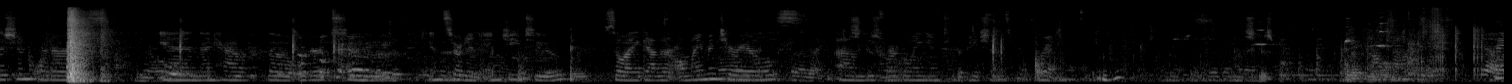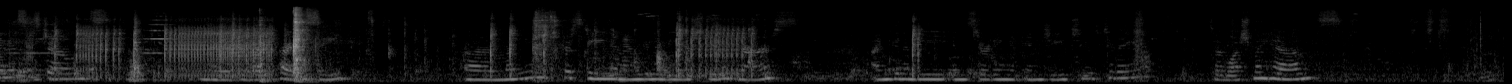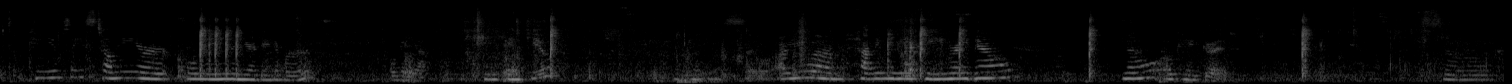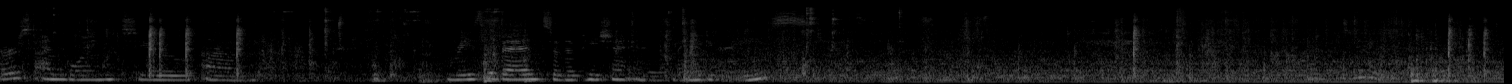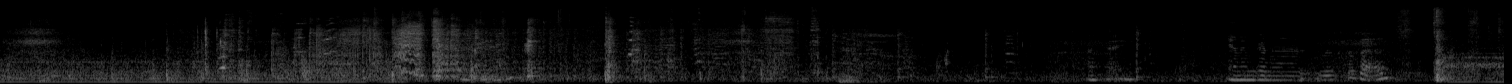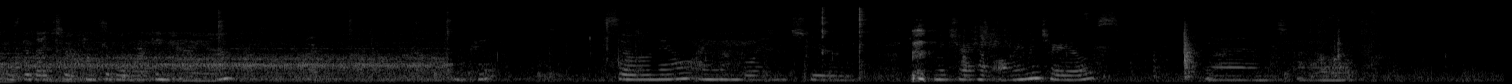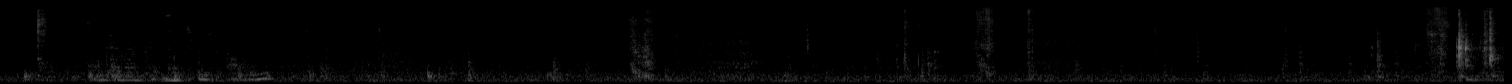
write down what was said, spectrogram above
physician orders, and I have the order to insert an NG tube. So I gather all my materials um, before going into the patient's room. Excuse me. Hi, Mrs. Jones. I'm gonna provide privacy. Um, my name is Christine, and I'm gonna be your student nurse. I'm gonna be inserting an NG tube today, so I wash my hands. Can you please tell me your full name and your date of birth? Okay, yeah. Okay, thank you. Okay, so are you um having any pain right now? No? Okay, good. So first I'm going to um raise the bed so the patient is ninety degrees. Okay. And I'm gonna lift the bed. Raise the bed to a comfortable working area. Okay. So now I am going to make sure I have all my materials and um, I'm gonna put my tape out.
